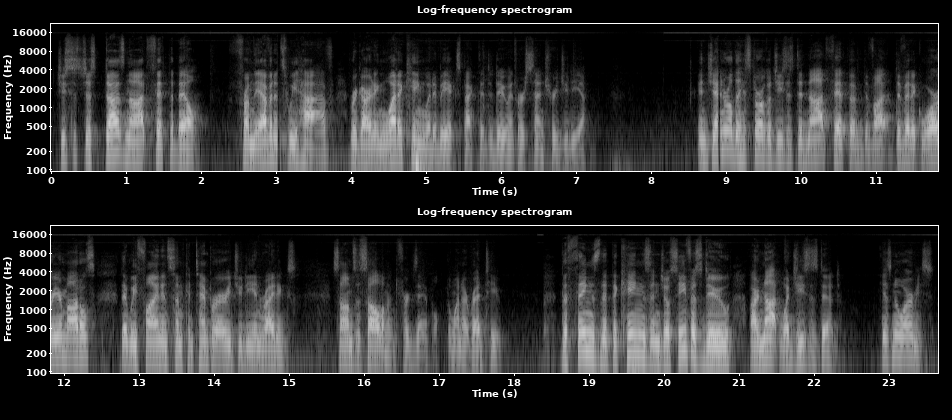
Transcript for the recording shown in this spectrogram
Jesus just does not fit the bill from the evidence we have regarding what a king would be expected to do in first century Judea. In general, the historical Jesus did not fit the Davidic warrior models that we find in some contemporary Judean writings. Psalms of Solomon, for example, the one I read to you. The things that the kings and Josephus do are not what Jesus did. He has no armies.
